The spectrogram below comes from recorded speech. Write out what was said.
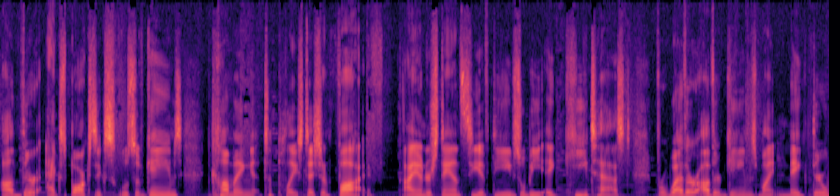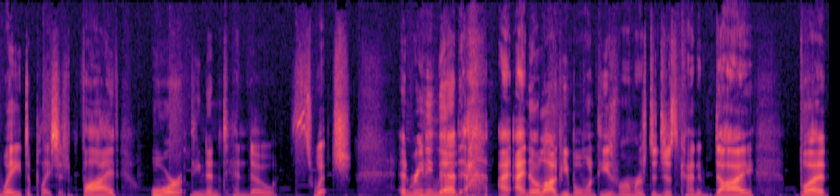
other Xbox exclusive games coming to PlayStation 5. I understand Sea of Thieves will be a key test for whether other games might make their way to PlayStation 5 or the Nintendo Switch. And reading that, I, I know a lot of people want these rumors to just kind of die, but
